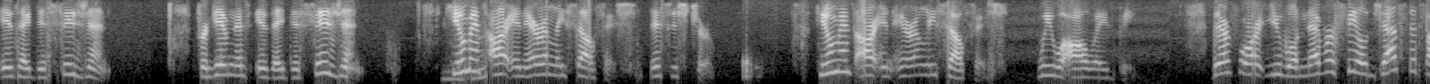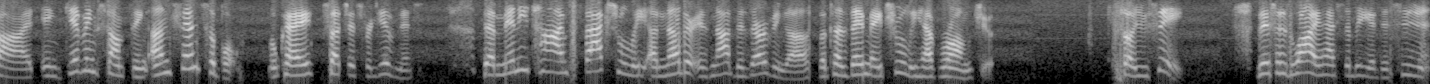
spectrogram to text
is a decision. Forgiveness is a decision. Mm-hmm. Humans are inherently selfish. This is true. Humans are inherently selfish. We will always be. Therefore, you will never feel justified in giving something unsensible, okay, such as forgiveness, that many times factually another is not deserving of because they may truly have wronged you. So you see, this is why it has to be a decision.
